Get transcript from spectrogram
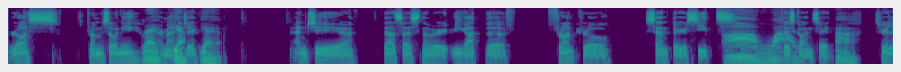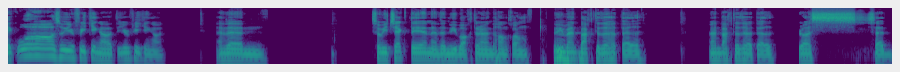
Ross from Sony, Right. our manager, yeah, yeah. and she uh, tells us now we we got the front row center seats Oh, wow. this concert. Uh-huh. So you're like, whoa! So you're freaking out. You're freaking out, and then. So we checked in and then we walked around Hong Kong. We Mm. went back to the hotel. Went back to the hotel. Ross said,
